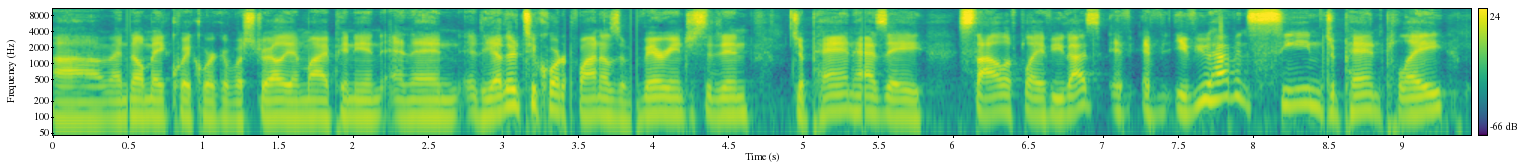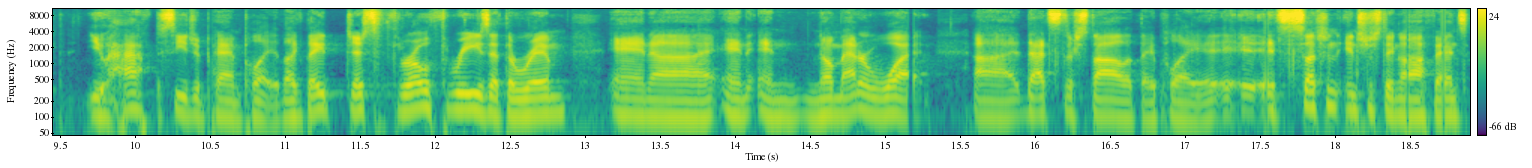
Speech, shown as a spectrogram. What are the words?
um, and they'll make quick work of Australia, in my opinion. And then the other two quarterfinals, I'm very interested in. Japan has a style of play. If you guys, if if, if you haven't seen Japan play, you have to see Japan play. Like they just throw threes at the rim, and uh, and and no matter what, uh, that's their style that they play. It, it's such an interesting offense.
